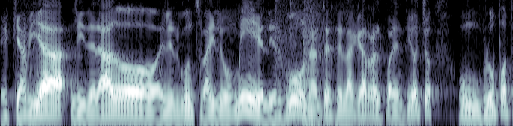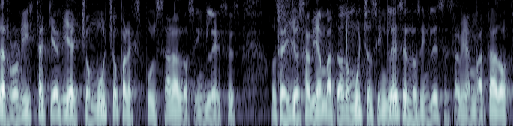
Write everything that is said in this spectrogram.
eh, que había liderado el Irgun Tzvai el Irgun, antes de la guerra del 48, un grupo terrorista que había hecho mucho para expulsar a los ingleses. O sea, ellos habían matado muchos ingleses, los ingleses habían matado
